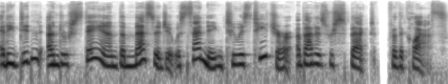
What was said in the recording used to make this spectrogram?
And he didn't understand the message it was sending to his teacher about his respect for the class.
